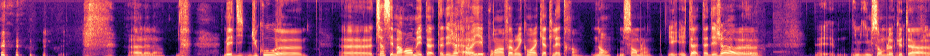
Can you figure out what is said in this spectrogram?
ah là là. Mais di- du coup, euh, euh, tiens, c'est marrant, mais t'as as déjà Ah, travaillé pour un fabricant à quatre lettres, non? Il me semble. Et t'as as déjà. euh, il, il me semble que t'as.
